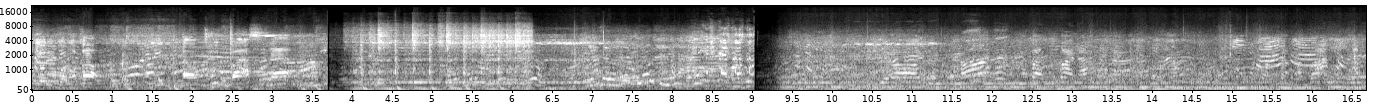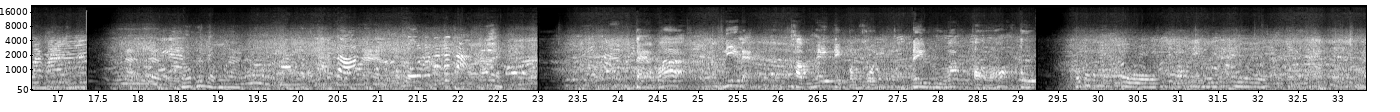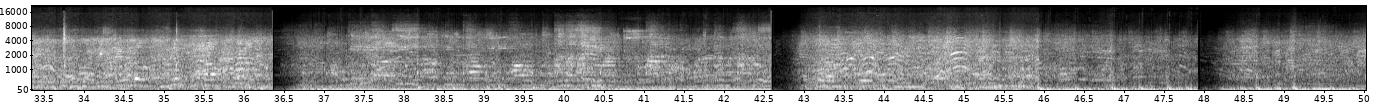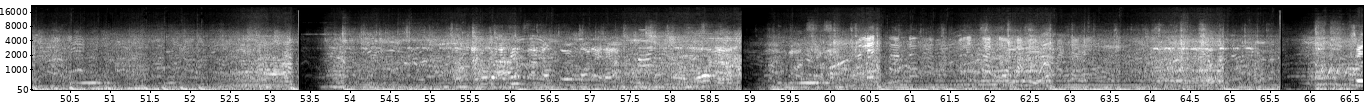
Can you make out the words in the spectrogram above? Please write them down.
รณ์โยนห่วงแล้วก็เอ่อชุดบาสนะฮะเขาขึ้นจากโรงงานแต่ว่านี่แหละทำให้เด็กบางคนได้รู้ว่า อ๋อ สิ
